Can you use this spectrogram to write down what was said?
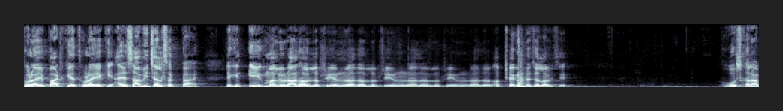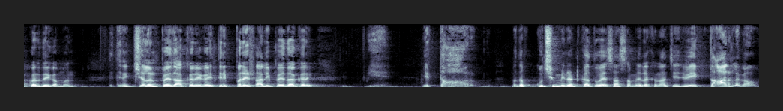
थोड़ा ये पाठ किया, थोड़ा ये कि ऐसा भी चल सकता है। लेकिन एक मान लो, राधा वल्लभ, श्री राधा वल्लभ, श्री राधा वल्लभ, श्री राधा अब छह घंटे चलाओ इसे। होश खराब कर देगा मन। इतनी जलन पैदा करेगा, इतनी परेशानी पैदा करे। ये एक तार मतलब कुछ मिनट का तो ऐसा समय रखना चाहिए जो एक तार लगाओ।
